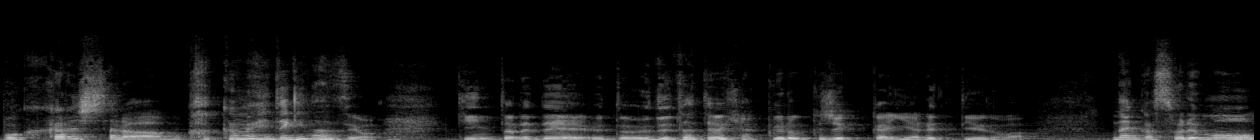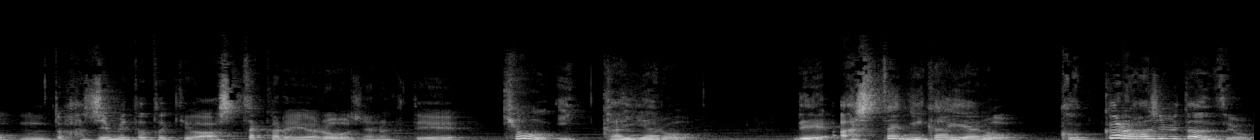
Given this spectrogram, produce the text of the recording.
僕からしたらもう革命的なんですよ。筋トレで、うん、と腕立てを160回やるっていうのは。なんかそれも、うん、と始めた時は明日からやろうじゃなくて今日1回やろう。で明日2回やろう。こっから始めたんですよ。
